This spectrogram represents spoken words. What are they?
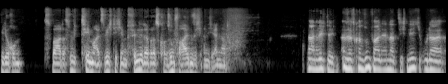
wiederum zwar das Thema als wichtig empfindet, aber das Konsumverhalten sich ja nicht ändert. Nein, richtig. Also das Konsumverhalten ändert sich nicht oder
